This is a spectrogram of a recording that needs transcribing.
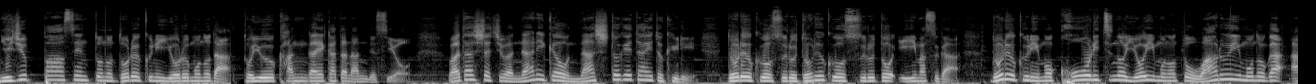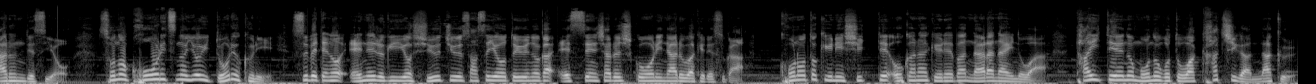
20%の努力によるものだという考え方なんですよ。私たちは何かを成し遂げたい時に努力をする努力をすると言いますが努力にも効率の良いものと悪いものがあるんですよ。その効率の良い努力に全てのエネルギーを集中させようというのがエッセンシャル思考になるわけですがこの時に知っておかなければならないのは大抵の物事は価値がなく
